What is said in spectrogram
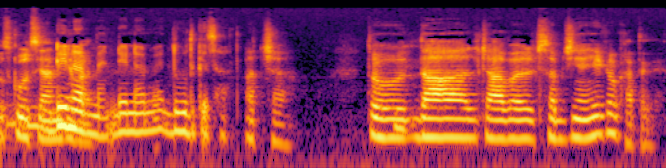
स्कूल से आने डिनर में डिनर में दूध के साथ। अच्छा। तो दाल चावल सब्ज़ियाँ ये कब खाते थे?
